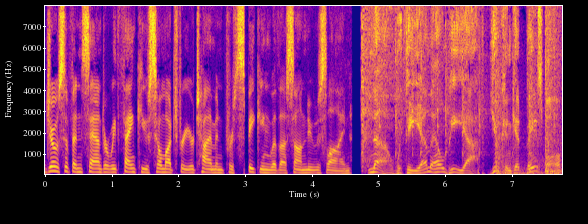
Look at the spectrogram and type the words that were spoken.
Joseph and Sandra, we thank you so much for your time and for speaking with us on Newsline. Now, with the MLB app, you can get baseball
